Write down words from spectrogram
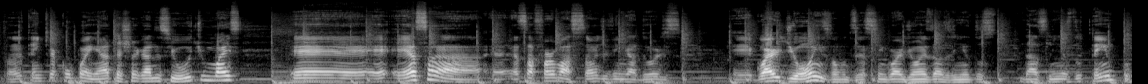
Então eu tenho que acompanhar até chegar nesse último, mas é, é, essa essa formação de Vingadores é, guardiões, vamos dizer assim, guardiões das linhas, dos, das linhas do tempo,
